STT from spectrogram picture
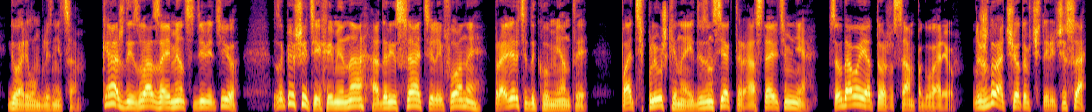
— говорил он близнецам. «Каждый из вас займется девятью. Запишите их имена, адреса, телефоны, проверьте документы. Пать Плюшкина и дезинсектора оставите мне. Со вдовой я тоже сам поговорю. Жду отчета в четыре часа».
